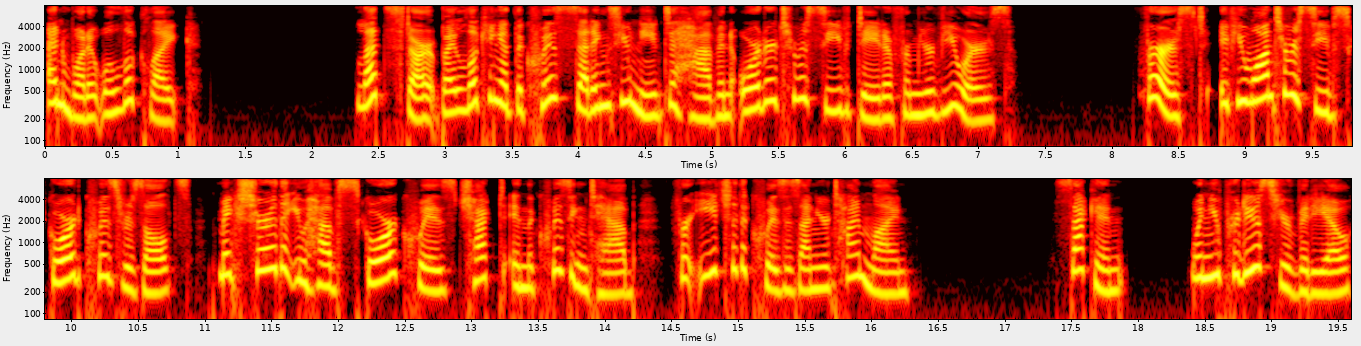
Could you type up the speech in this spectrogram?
and what it will look like. Let's start by looking at the quiz settings you need to have in order to receive data from your viewers. First, if you want to receive scored quiz results, make sure that you have Score Quiz checked in the Quizzing tab for each of the quizzes on your timeline. Second, when you produce your video,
